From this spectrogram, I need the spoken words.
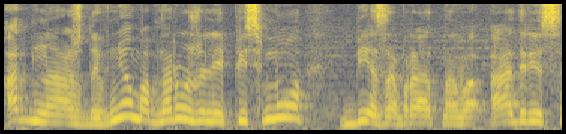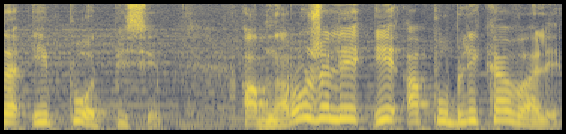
Однажды в нем обнаружили письмо без обратного адреса и подписи. Обнаружили и опубликовали.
